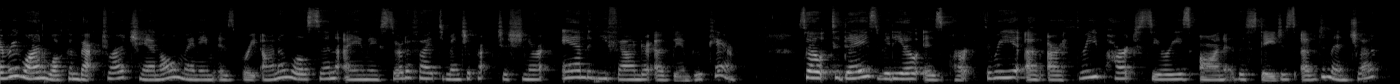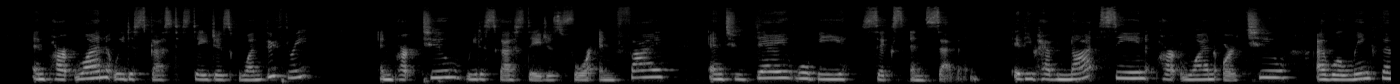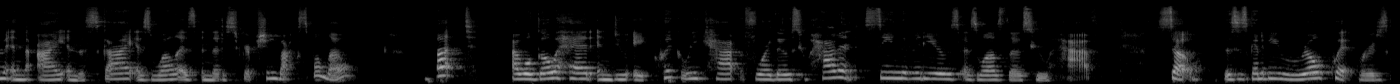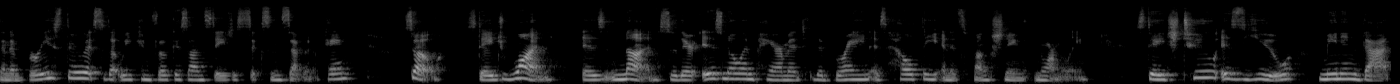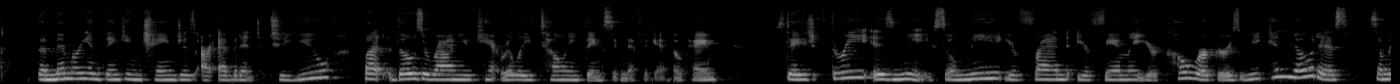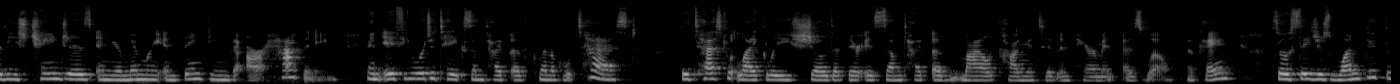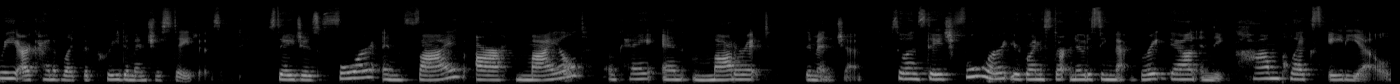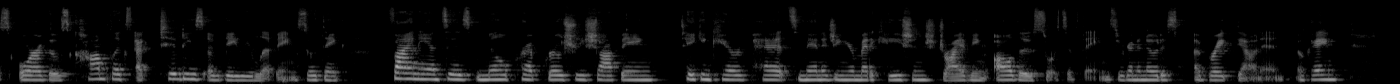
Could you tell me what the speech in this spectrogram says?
Everyone, welcome back to our channel. My name is Brianna Wilson. I am a certified dementia practitioner and the founder of Bambu Care. So today's video is part three of our three-part series on the stages of dementia. In part one, we discussed stages one through three. In part two, we discussed stages four and five. And today will be six and seven. If you have not seen part one or two, I will link them in the eye in the sky as well as in the description box below. But I will go ahead and do a quick recap for those who haven't seen the videos as well as those who have. So this is going to be real quick. We're just going to breeze through it so that we can focus on stages six and seven, okay? So stage one is none. So there is no impairment. The brain is healthy and it's functioning normally. Stage two is you, meaning that the memory and thinking changes are evident to you, but those around you can't really tell anything significant, okay? Stage three is me. So, me, your friend, your family, your coworkers, we can notice some of these changes in your memory and thinking that are happening. And if you were to take some type of clinical test, the test would likely show that there is some type of mild cognitive impairment as well, okay? So stages one through three are kind of like the pre-dementia stages. Stages four and five are mild, okay, and moderate dementia. So in stage four, you're going to start noticing that breakdown in the complex ADLs or those complex activities of daily living. So think finances, meal prep, grocery shopping, taking care of pets, managing your medications, driving, all those sorts of things. You're going to notice a breakdown in, okay?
